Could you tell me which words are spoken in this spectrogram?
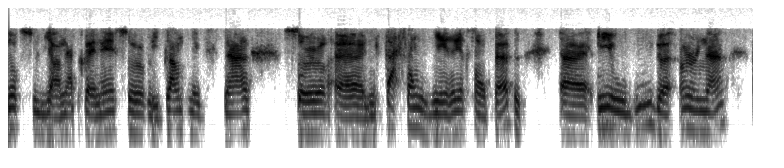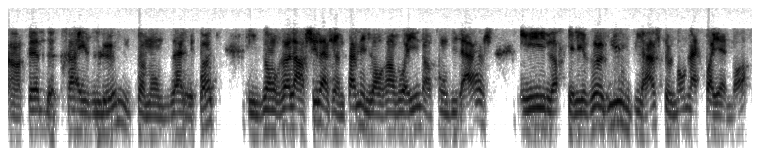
ours lui en apprenaient sur les plantes médicinales, sur euh, les façons de guérir son peuple. Et au bout de un an, en fait, de 13 lunes, comme on disait à l'époque, ils ont relâché la jeune femme et l'ont renvoyée dans son village. Et lorsqu'elle est revenue au village, tout le monde la croyait morte.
